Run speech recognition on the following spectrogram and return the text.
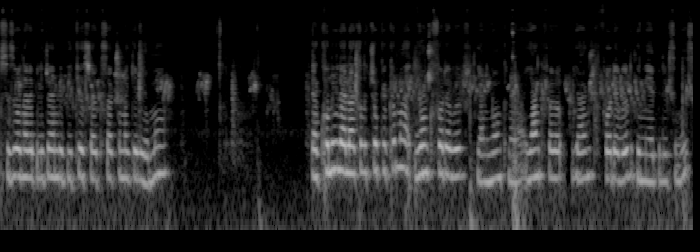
Size önerebileceğim bir BTS şarkısı aklıma geliyor mu? Ya konuyla alakalı çok yok ama Young Forever yani Young ne ya? Young, For- Young Forever dinleyebilirsiniz.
